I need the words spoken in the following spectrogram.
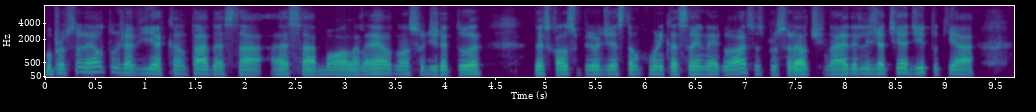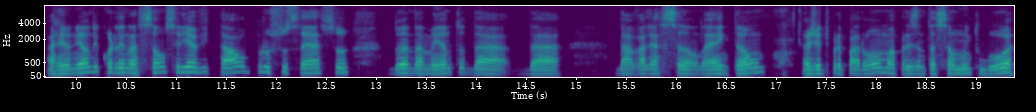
O professor Elton já havia cantado essa, essa bola, né? O nosso diretor da Escola Superior de Gestão, Comunicação e Negócios, professor Elton Schneider, ele já tinha dito que a, a reunião de coordenação seria vital para o sucesso do andamento da, da, da avaliação, né? Então a gente preparou uma apresentação muito boa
